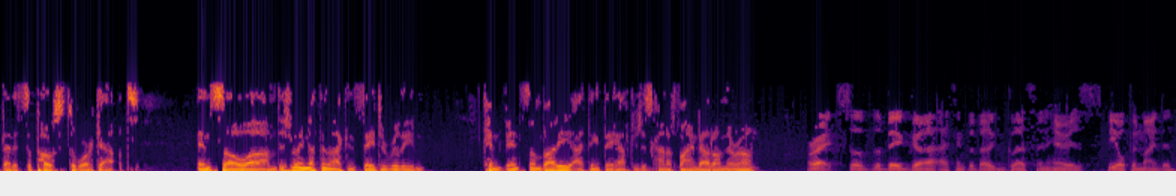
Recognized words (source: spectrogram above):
that it's supposed to work out. And so um, there's really nothing that I can say to really convince somebody, I think they have to just kind of find out on their own. All right. So the big, uh, I think the big lesson here is be open-minded.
